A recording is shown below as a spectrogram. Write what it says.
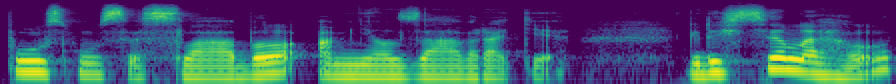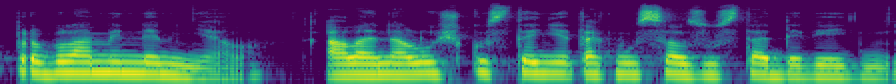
puls mu se slábil a měl závratě. Když si lehl, problémy neměl, ale na lůžku stejně tak musel zůstat devět dní.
